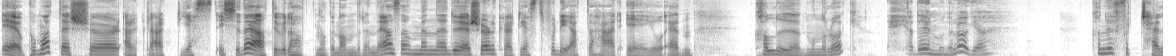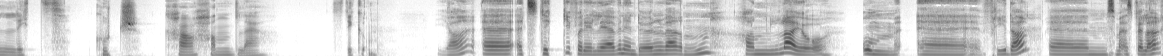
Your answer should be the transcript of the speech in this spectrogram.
er jo på en måte sjølerklært gjest. Ikke det at jeg ville hatt noen andre enn det, altså, men eh, du er sjølerklært gjest fordi at det her er jo en Kaller du det en monolog? Ja, det er en monolog, ja. Kan du fortelle litt kort hva handler stykket om? Ja, eh, et stykke for de levende i en døende verden handler jo om eh, Frida, eh, som jeg spiller,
